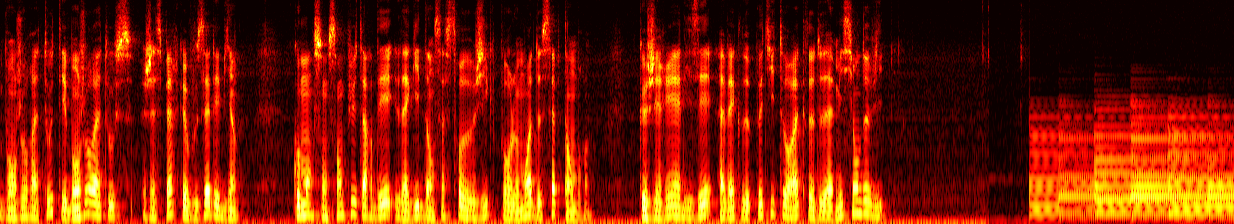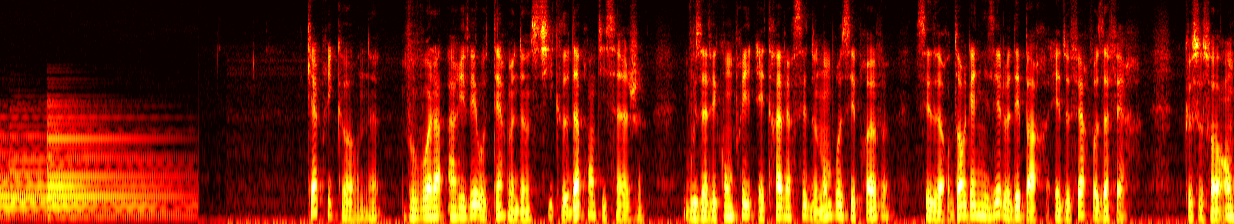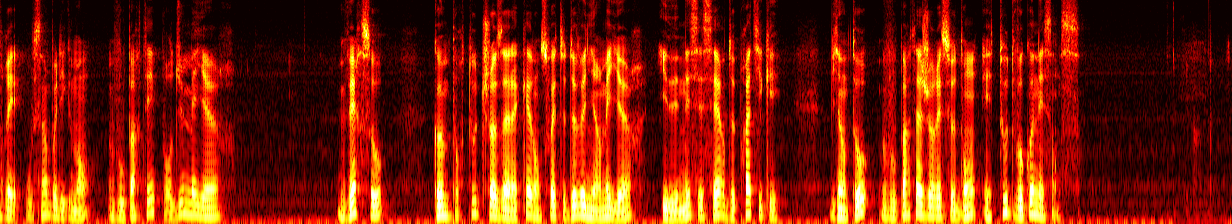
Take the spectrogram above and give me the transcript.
Bonjour à toutes et bonjour à tous, j'espère que vous allez bien. Commençons sans plus tarder la guidance astrologique pour le mois de septembre, que j'ai réalisé avec le petit oracle de la mission de vie. Capricorne, vous voilà arrivé au terme d'un cycle d'apprentissage. Vous avez compris et traversé de nombreuses épreuves, c'est l'heure d'organiser le départ et de faire vos affaires. Que ce soit en vrai ou symboliquement, vous partez pour du meilleur. Verseau, comme pour toute chose à laquelle on souhaite devenir meilleur, il est nécessaire de pratiquer. Bientôt, vous partagerez ce don et toutes vos connaissances.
